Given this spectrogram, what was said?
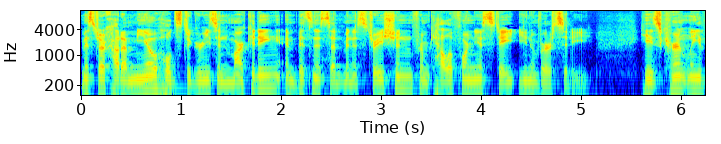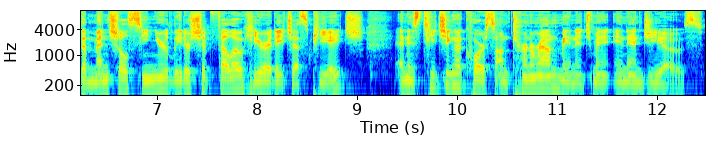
Mr. Jaramillo holds degrees in marketing and business administration from California State University. He is currently the Menschel Senior Leadership Fellow here at HSPH and is teaching a course on turnaround management in NGOs.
